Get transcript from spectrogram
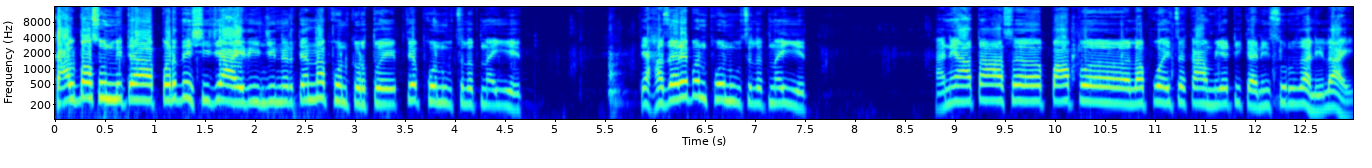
कालपासून मी त्या परदेशी जे आहेत इंजिनियर त्यांना फोन करतोय. ते फोन उचलत नाही आहेत ते हजारे पण फोन उचलत नाही आहेत आणि आता असं पाप लपवायचं काम या ठिकाणी सुरू झालेलं आहे.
